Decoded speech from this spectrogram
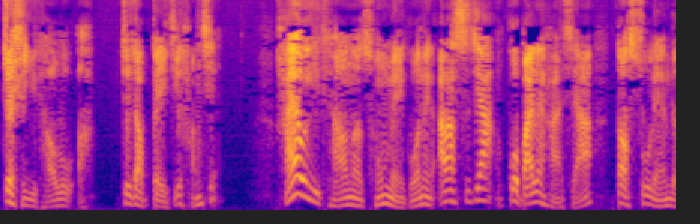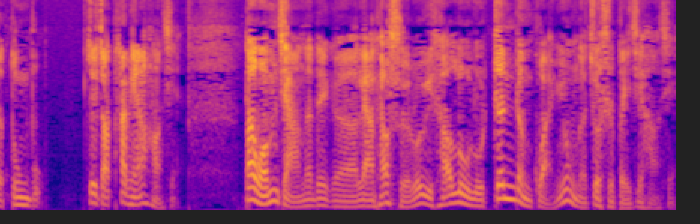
这是一条路啊，这叫北极航线。还有一条呢，从美国那个阿拉斯加过白令海峡到苏联的东部，这叫太平洋航线。但我们讲的这个两条水路一条陆路，真正管用的就是北极航线。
